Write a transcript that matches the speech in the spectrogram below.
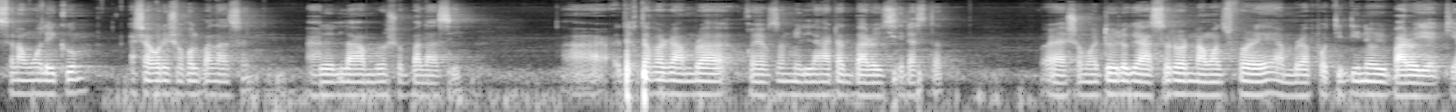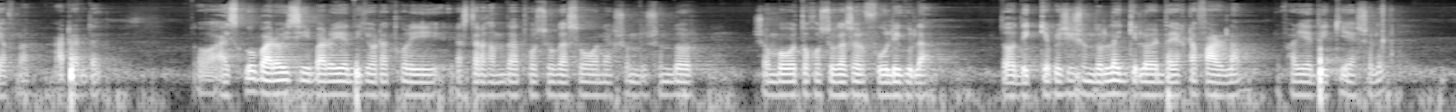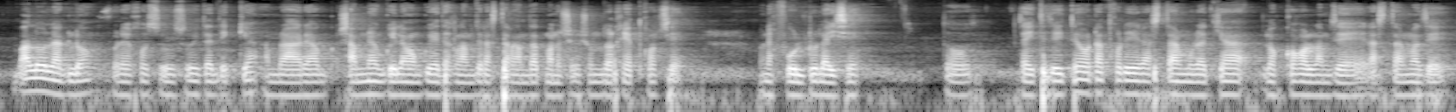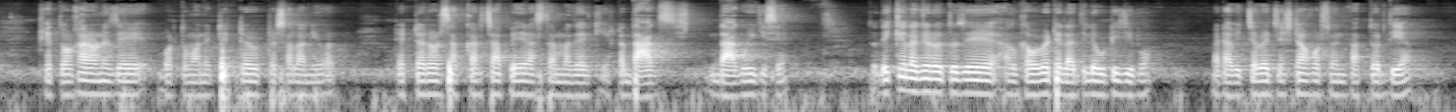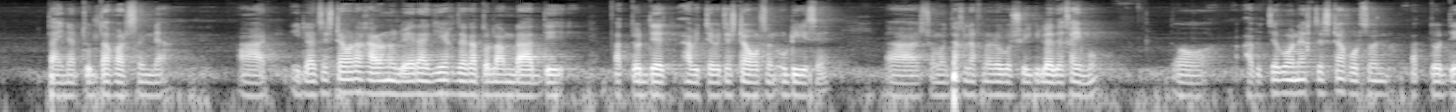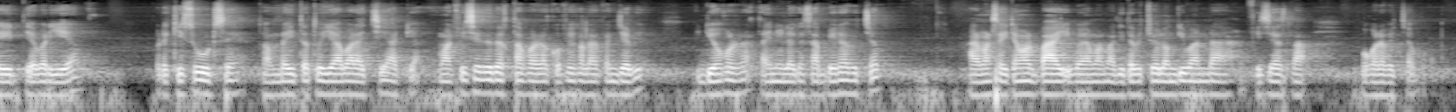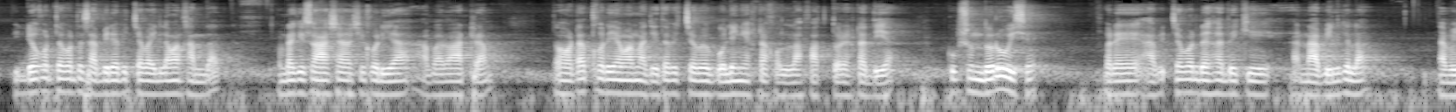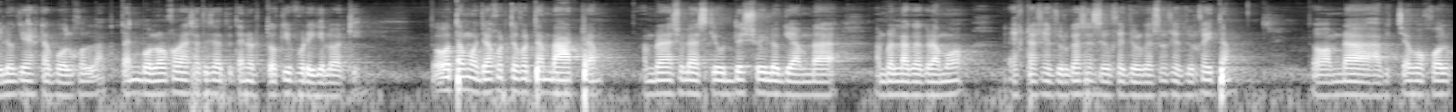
আসসালামু আলাইকুম। আশা করি সকল ভালো আছেন। আলহামদুলিল্লাহ আমরা সব ভালো আছি। আর দেখতে পাররা আমরা কয়েকজন মিলে হাঁটাত বার হয়েছি রাস্তাত সময়টা হইল গিয়ে আসরের নামাজ পড়ে আমরা প্রতিদিন ওই বার হই আর কি আপনার দেয়। তো আজকেও বার হয়েছি বার হইয়া দিকে হঠাৎ করে রাস্তার খান্দাত কচু গাছও অনেক সুন্দর সুন্দর, সম্ভবত কচু গাছের ফুল এগুলা। তো দেখতে বেশি সুন্দর লাগছিল এর দায় একটা ফাড়লাম ফাড়িয়া দেখি আসলে। ভালো লাগল। পরে কচু উচু এটা দেখিয়া আমরা আর সামনে গেলাম গিয়ে দেখলাম যে রাস্তার কান্দাত মানুষের সুন্দর ক্ষেত করছে অনেক ফুল টুল আইছে তো যাইতে যাইতে হঠাৎ করে রাস্তার মুরাদকিয়া লক্ষ্য করলাম যে রাস্তার মাঝে ক্ষেতর কারণে যে বর্তমানে ট্রেক্টর উট্টার চালানি হয়। ট্রেক্টরের চাক্কার চাপে রাস্তার মাঝে আর কি একটা দাগ দাগ হয়ে গেছে। তো দেখতে লাগে হয়তো যে হালকাভাবে ঠেলা দিলে উঠি যাব। বাট চাপের চেষ্টা করছেন পাত্তর দিয়া। তাই না তুলতে পারছেন না। আর এটা চেষ্টা করার কারণ হলো এর আগে এক জায়গা তুললাম ডাত দিয়ে পাত্তর দিয়ে হাবির চাপের চেষ্টা করছেন, উঠে গেছে। আর সময় থাকলে আপনার অবশ্যই এগুলো দেখাইমু। তো হাবির চাপে অনেক চেষ্টা করছেন পাত্তর দিয়ে ইট দিয়ে আবার ইয়া, পরে কিছু উঠছে। তো আমরা ইটা তো ইয়া আবার আছি আটিয়া আমার পিছে যে দেখতে পারা কফি কালার পাঞ্জাবি, ভিডিও করা তাই নিয়ে লাগে সাব্বির হাবির চাপ। আর আমার সাইডে আমার ভাই ভাই আমার মাঝিতে বিচ্ছ লঙ্গি বান্ডা পিছিয়ে আসলা পকোড়া বিচ্ছা ভিডিও করতে করতে সাবিরা বিচ্ছা পাইলাম আমার খান্দাত। আমরা কিছু আশি করিয়া আবারও আটরাম। তো হঠাৎ করে আমার মাঝিতে বিচ্ছা বোলিং একটা করলা, ফাত্তর একটা দিয়া। খুব সুন্দরও হয়েছে পরে হাবির চাপর দেখা দেখি নাবিল গেলা। নাবিলও গিয়ে একটা বল করলা। তো তাই বলর করার সাথে সাথে তাই তকি পড়ে গেল আর কি। তো ওটা মজা করতে করতে আমরা আটরাম। আমরা আসলে আজকে উদ্দেশ্য হইল গিয়ে আমরা আমরা লাগা গ্রামও একটা খেজুর গাছ আছে খেজুর গাছও খেজুর খাইতাম। তো আমরা হাবিচ্চা বকল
